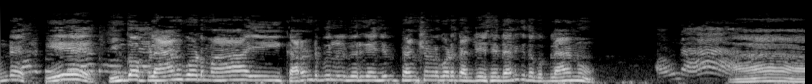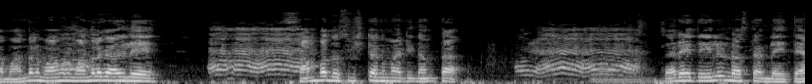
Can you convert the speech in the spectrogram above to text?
ఉండే. ఏ ఇంకో ప్లాన్ కూడా మా ఈ కరెంటు బిల్లులు పెరిగాయని చెప్పి పెన్షన్లు కూడా కట్ చేసేదానికి ఇది ఒక ప్లాను మందలు మామూలు మందలు కాదులే. సంపద సృష్టి అన్నమాట ఇదంతా. సరే అయితే ఎల్లుండి వస్తానులే అయితే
